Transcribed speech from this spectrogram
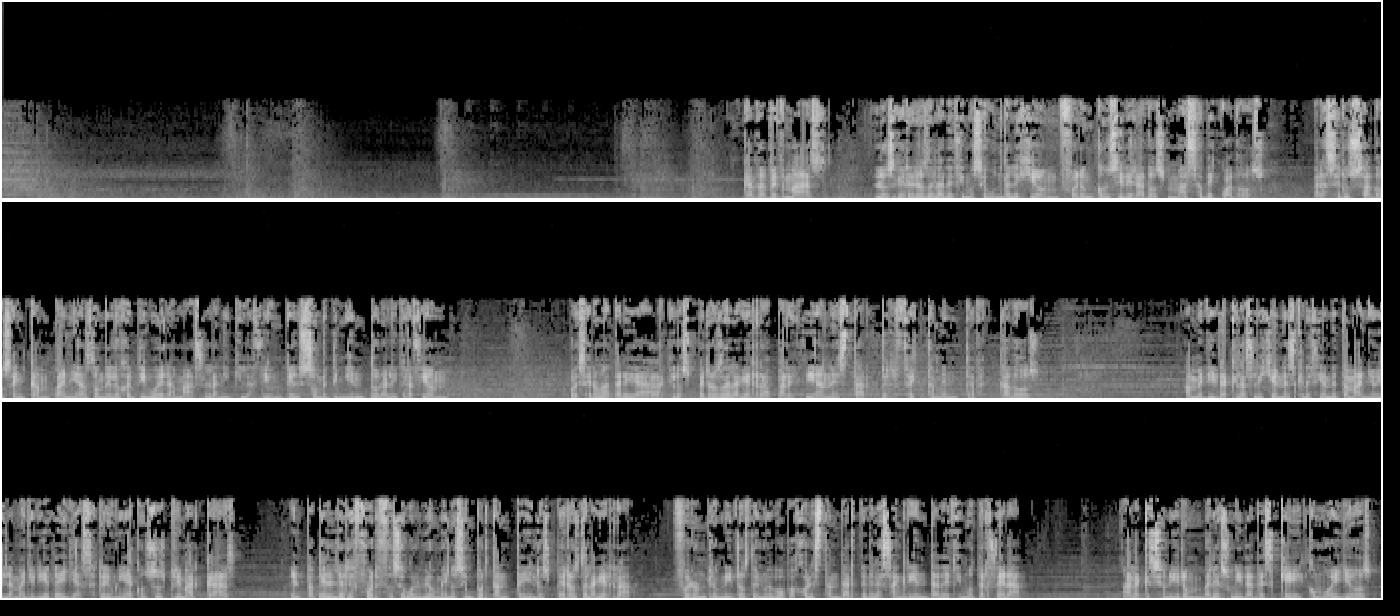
Cada vez más, los guerreros de la decimosegunda legión fueron considerados más adecuados para ser usados en campañas donde el objetivo era más la aniquilación que el sometimiento o la liberación, pues era una tarea a la que los perros de la guerra parecían estar perfectamente adaptados. A medida que las legiones crecían de tamaño y la mayoría de ellas se reunía con sus primarcas, el papel de refuerzo se volvió menos importante y los perros de la guerra fueron reunidos de nuevo bajo el estandarte de la sangrienta decimotercera, a la que se unieron varias unidades que, como ellos,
